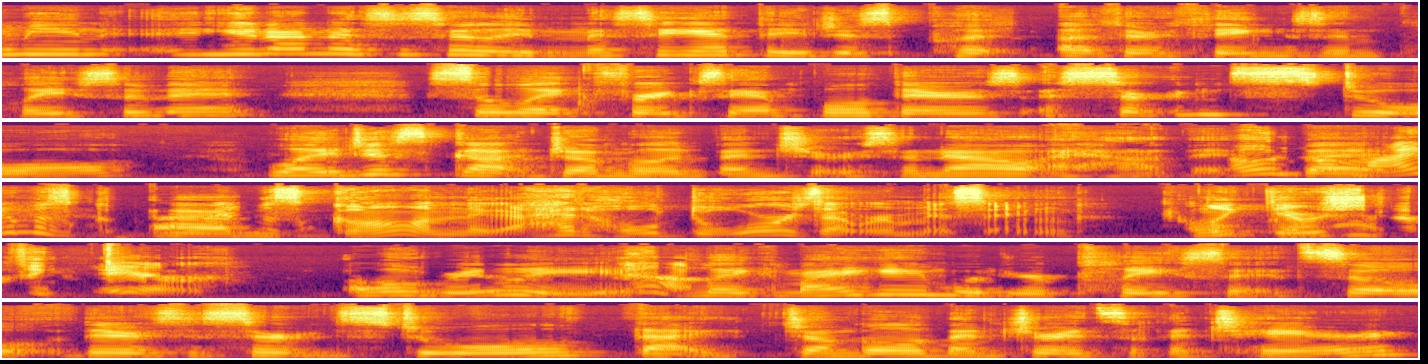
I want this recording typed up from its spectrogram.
mean, you're not necessarily missing it. They just put other things in place of it. So, like for example, there's a certain stool. Well, I just got Jungle Adventure, so now I have it. Oh no, but, mine was mine um, was gone. Like, I had whole doors that were missing. Oh, Like there was nothing there. Oh, really? Yeah. Like my game would replace it. So there's a certain stool that Jungle Adventure. It's like a chair,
